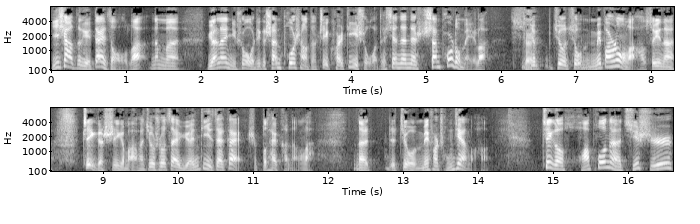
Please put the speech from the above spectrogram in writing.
一下子给带走了。那么原来你说我这个山坡上头这块地是我的，现在那山坡都没了，就就就没法弄了哈。所以呢，这个是一个麻烦，就是说在原地再盖是不太可能了，那就没法重建了哈。这个滑坡呢，其实。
